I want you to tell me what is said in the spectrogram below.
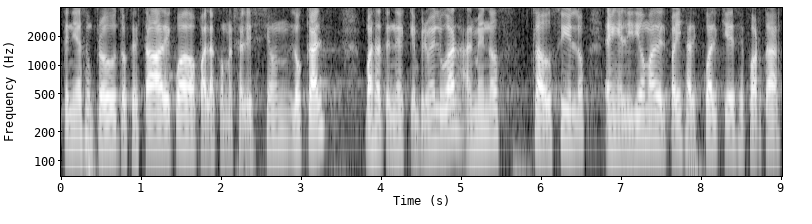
tenías un producto que estaba adecuado para la comercialización local, vas a tener que en primer lugar al menos traducirlo en el idioma del país al cual quieres exportar.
